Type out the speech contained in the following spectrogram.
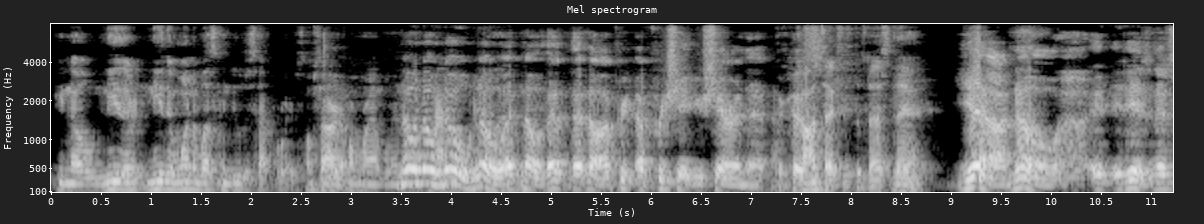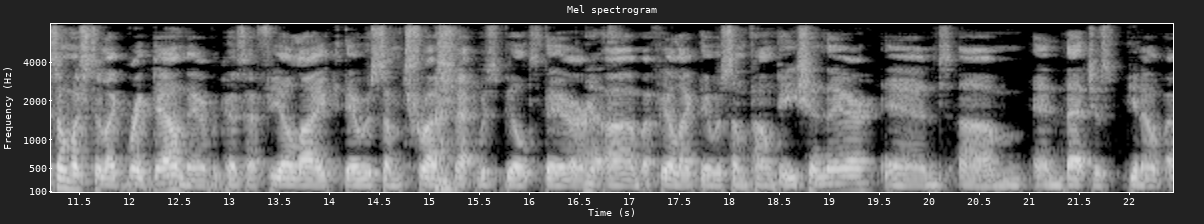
you know, neither, neither one of us can do to separate us. I'm sorry if I'm rambling. No, no, No, no, yeah. no, I- no. That that no. I, pre- I appreciate you sharing that because Context is the best thing. Yeah, no, uh, it, it is, and there's so much to like break down there because I feel like there was some trust that was built there. Yes. Um, I feel like there was some foundation there, and um, and that just you know, uh,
